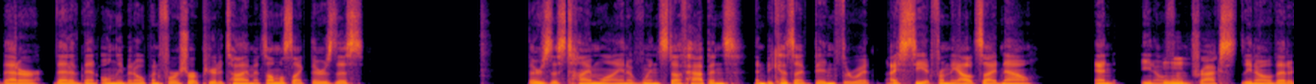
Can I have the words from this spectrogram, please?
that are that have been only been open for a short period of time, it's almost like there's this there's this timeline of when stuff happens, and because I've been through it, I see it from the outside now, and you know from tracks you know that are,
